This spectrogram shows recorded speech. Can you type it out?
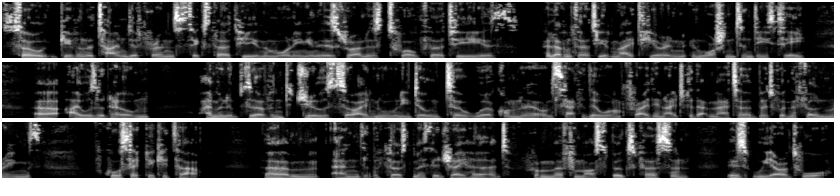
So given the time difference, 6.30 in the morning in Israel is 12.30, is 11.30 at night here in, in Washington, D.C. Uh, I was at home. I'm an observant Jew, so I normally don't uh, work on uh, on Saturday or on Friday night for that matter. But when the phone rings, of course I pick it up. Um, and the first message I heard from uh, from our spokesperson is, "We are at war,"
